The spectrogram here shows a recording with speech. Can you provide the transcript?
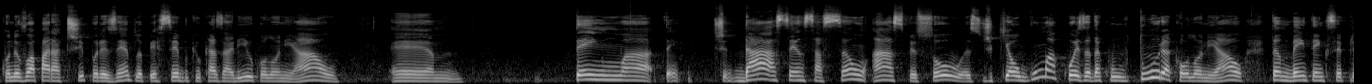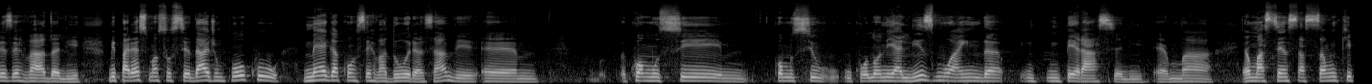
Quando eu vou a Paraty, por exemplo, eu percebo que o casario colonial é, tem uma. Tem, dá a sensação às pessoas de que alguma coisa da cultura colonial também tem que ser preservada ali. Me parece uma sociedade um pouco mega conservadora, sabe? É, como se como se o, o, colonialismo ainda imperasse ali. É uma é uma sensação que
